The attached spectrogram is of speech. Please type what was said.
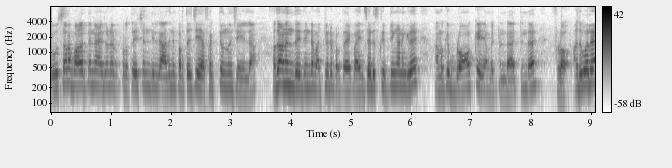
യൂസറുടെ ഭാഗത്ത് തന്നെ ആയതുകൊണ്ട് പ്രത്യേകിച്ച് എന്തില്ല? അതിന് പ്രത്യേകിച്ച് എഫക്റ്റ് ഒന്നും ചെയ്യില്ല. അതാണ് എന്ത്? ഇതിന്റെ മറ്റൊരു പ്രത്യേക ക്ലയന്റ് സൈഡ് സ്ക്രിപ്റ്റിംഗ് ആണെങ്കിൽ നമുക്ക് ബ്ലോക്ക് ചെയ്യാൻ പറ്റും ഡാറ്റിന്റെ ഫ്ലോ അതുപോലെ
